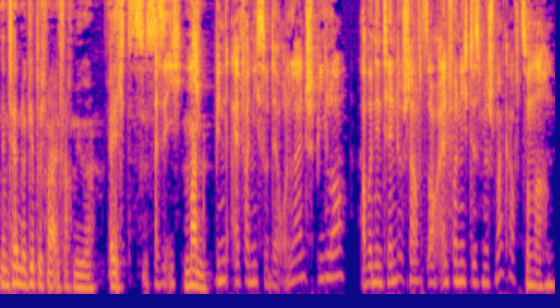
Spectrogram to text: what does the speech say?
Nintendo, gebt euch mal einfach Mühe. Echt. Ist, also ich, Mann. ich bin einfach nicht so der Online-Spieler, aber Nintendo schafft es auch einfach nicht, das mir schmackhaft zu machen.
